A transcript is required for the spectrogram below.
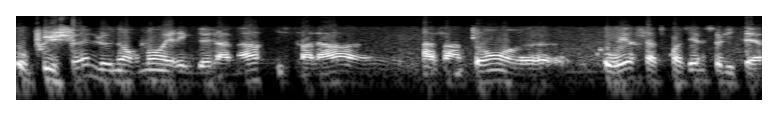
Au plus jeune, le Normand Éric Delamarre, qui sera là à 20 ans, courir sa troisième solitaire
